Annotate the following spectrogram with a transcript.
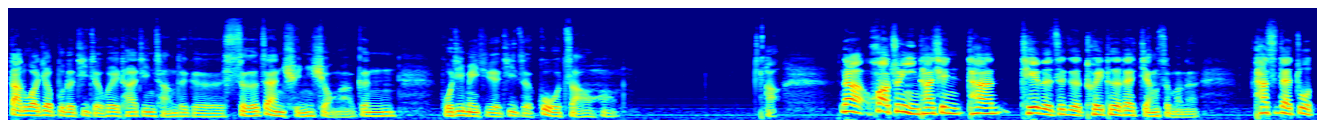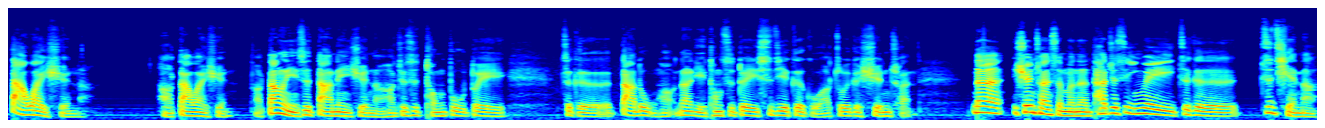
大陆外交部的记者会，他经常这个舌战群雄啊，跟国际媒体的记者过招哈。好。那华春莹他现他贴的这个推特在讲什么呢？他是在做大外宣呐，好，大外宣，好，当然也是大内宣呐，哈，就是同步对这个大陆哈，那也同时对世界各国啊做一个宣传。那宣传什么呢？他就是因为这个之前呐，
